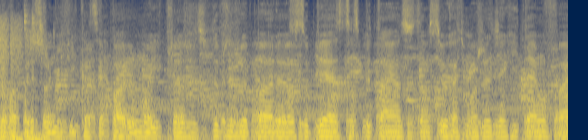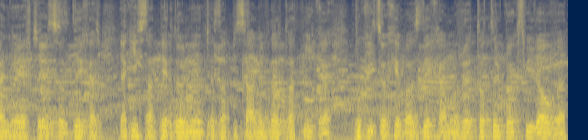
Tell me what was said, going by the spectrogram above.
Niezdrowa personifikacja paru moich przeżyć. Dobrze, że parę osób jest Co spytają co tam słychać Może dzięki temu fajnie jeszcze jest oddychać. Jakiś stan pierdolnięcia zapisany w notatnikach. Póki co chyba zdycha, może to tylko chwilowe.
